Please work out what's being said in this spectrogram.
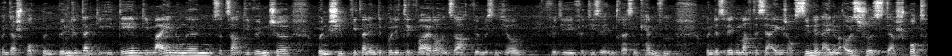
Und der Sportbund bündelt dann die Ideen, die Meinungen, sozusagen die Wünsche und schiebt die dann in die Politik weiter und sagt, wir müssen hier für, die, für diese Interessen kämpfen. Und deswegen macht es ja eigentlich auch Sinn, in einem Ausschuss der Sport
